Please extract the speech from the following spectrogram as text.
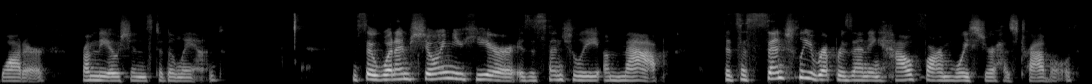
water from the oceans to the land. And so what I'm showing you here is essentially a map that's essentially representing how far moisture has traveled.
